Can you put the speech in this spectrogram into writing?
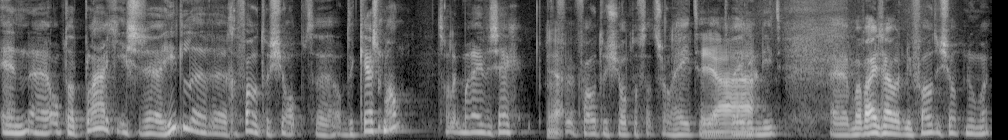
En eh, op dat plaatje is eh, Hitler eh, gefotoshopt op de kerstman, zal ik maar even zeggen. Ja. Of photoshopt, of dat zo heet, Ja. dat weet ik niet. Maar wij zouden het nu Photoshop noemen.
